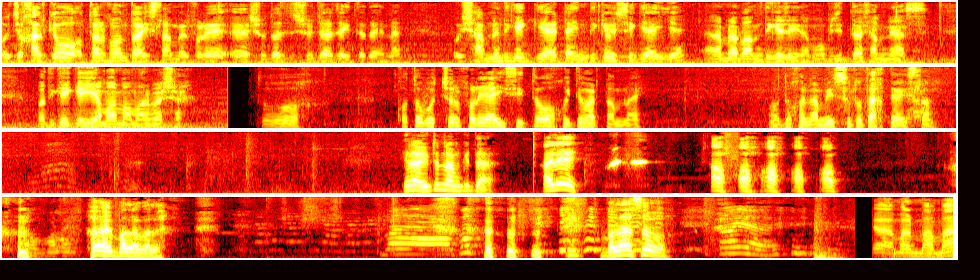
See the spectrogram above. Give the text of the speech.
ওই যে কালকে অতান ফোন তো আইসলাম এরপরে সুজা সুজা যাইতে দেয় না। ওই সামনের দিকে গিয়ে, ডাইন দিকে হয়েছে গিয়ে আইয়ে, আর আমরা বাম দিকে যাইলাম, অভিজিৎ দা সামনে আছে। ওদিকে গিয়েই আমার মামার বাসা। তো, কত বছর পরে আইছি তো হইতে পারতাম নাই। ও তখন আমি ছোট থাকতে আইসলাম হেরা এটার নাম কিতা? আরে! আও আও আও আও। হয় বালা বালা। বালা আছো আমার মামা।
